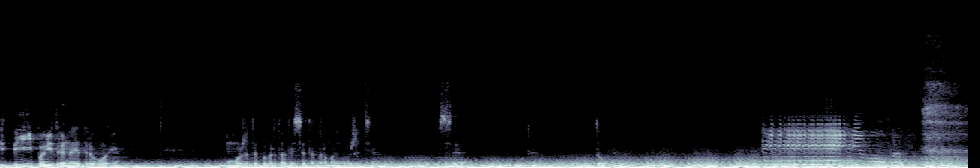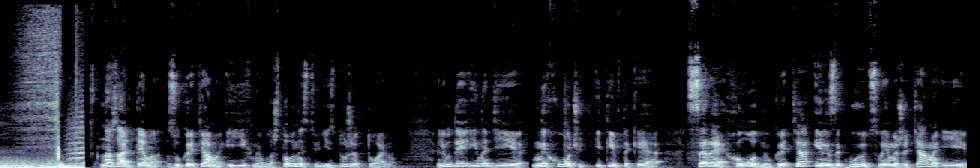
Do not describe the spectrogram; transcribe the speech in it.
Відбій повітряної тривоги. Можете повертатися до нормального життя. Все буде добре. На жаль, тема з укриттями і їх необлаштованістю є дуже актуальна. Люди іноді не хочуть іти в таке сире, холодне укриття і ризикують своїми життями, і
